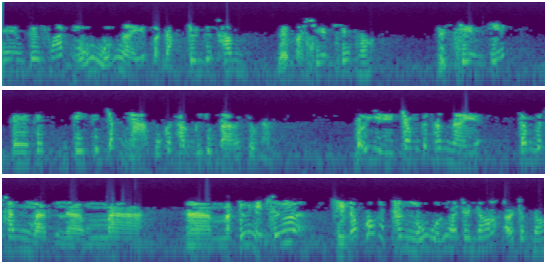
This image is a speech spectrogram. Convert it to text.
đem cái pháp ngũ quẩn này mà đặt trên cái thân để mà xem xét nó. Để xem xét cái cái cái cái chấp ngã của cái thân của chúng ta ở chỗ nào. Bởi vì trong cái thân này trong cái thân mà mà à, mà tứ niệm xứ thì nó có cái thân ngũ quẩn ở trên đó ở trong đó.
